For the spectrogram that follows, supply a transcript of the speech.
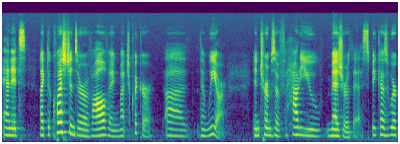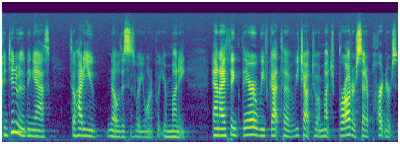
and it's like the questions are evolving much quicker uh, than we are in terms of how do you measure this? Because we're continually being asked, so how do you know this is where you want to put your money? And I think there we've got to reach out to a much broader set of partners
